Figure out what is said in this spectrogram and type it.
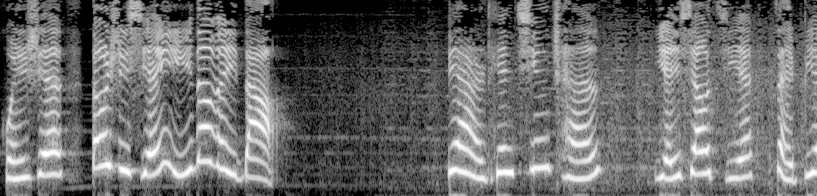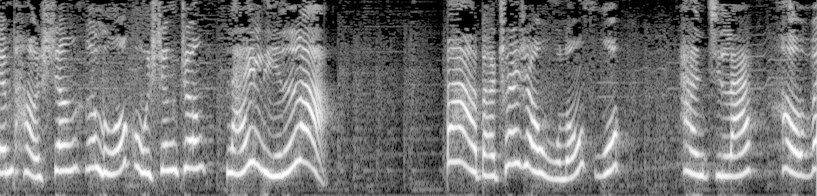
浑身都是咸鱼的味道。第二天清晨，元宵节在鞭炮声和锣鼓声中来临了。爸爸穿上舞龙服，看起来好威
